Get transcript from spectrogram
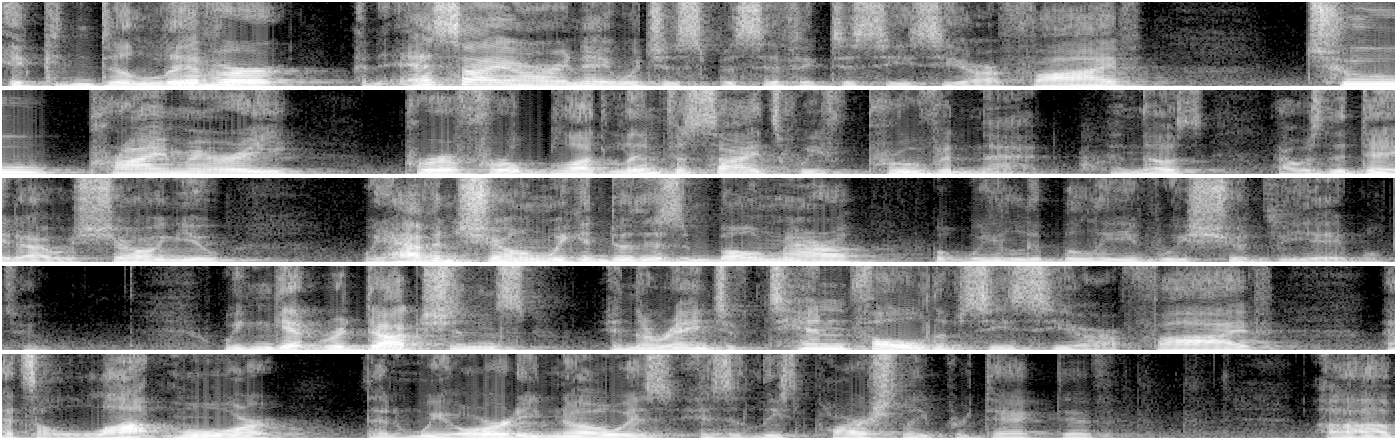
It can deliver an siRNA, which is specific to CCR5, to primary peripheral blood lymphocytes. We've proven that. And those, that was the data I was showing you. We haven't shown we can do this in bone marrow, but we believe we should be able to. We can get reductions in the range of tenfold of CCR5. That's a lot more than we already know is, is at least partially protective. Uh,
